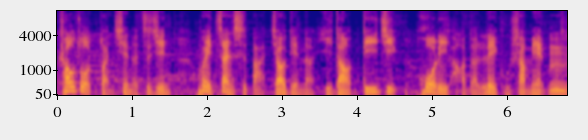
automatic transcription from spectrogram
操作短线的资金会暂时把焦点呢移到第一季获利好的类股上面，嗯。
